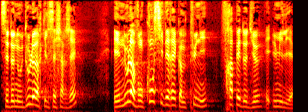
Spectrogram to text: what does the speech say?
C'est de nos douleurs qu'il s'est chargé, et nous l'avons considéré comme puni, frappé de Dieu et humilié.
